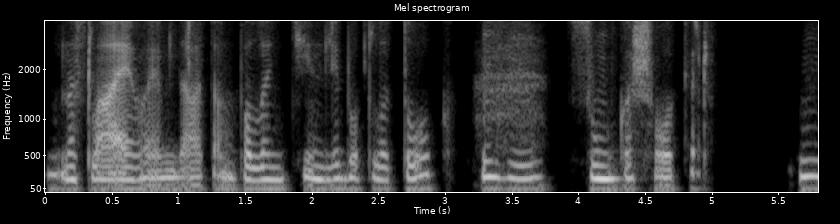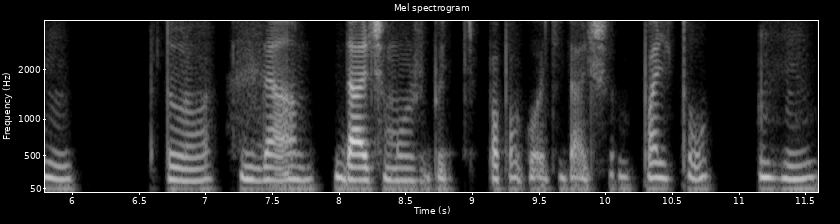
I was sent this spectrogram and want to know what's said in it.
наслаиваем, да, там палантин, либо платок, Мгм. сумка, шопер. М. Здорово. Да, дальше может быть по погоде, дальше пальто. Мгм.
